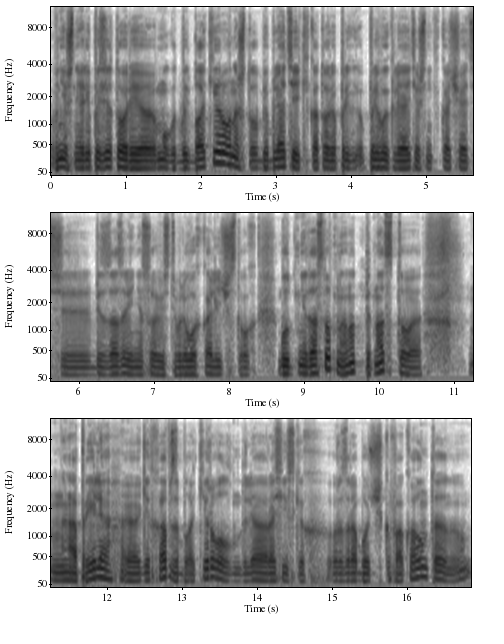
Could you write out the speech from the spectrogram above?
внешние репозитории могут быть блокированы, что библиотеки, которые при, привыкли айтишники качать э, без зазрения совести в любых количествах, устройствах будут недоступны. Но 15 апреля э, GitHub заблокировал для российских разработчиков аккаунты. Ну,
